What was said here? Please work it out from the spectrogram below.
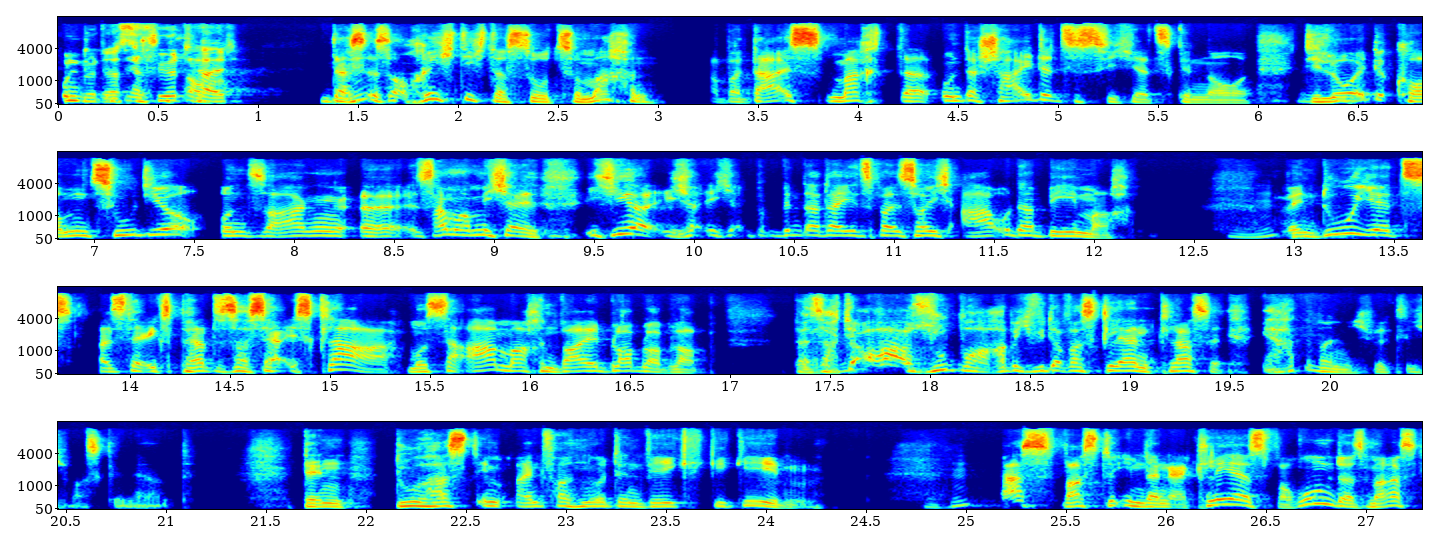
Und Nur das, das führt auch, halt. Das hm? ist auch richtig, das so zu machen. Aber da ist macht, da unterscheidet es sich jetzt genau. Die mhm. Leute kommen zu dir und sagen, äh, sag mal, Michael, hier, ich, ich bin da, da jetzt bei, soll ich A oder B machen? Mhm. Wenn du jetzt als der Experte sagst, ja, ist klar, muss der A machen, weil bla bla bla, dann sagt er, oh, super, habe ich wieder was gelernt, klasse. Er hat aber nicht wirklich was gelernt. Denn du hast ihm einfach nur den Weg gegeben. Mhm. Das, was du ihm dann erklärst, warum du das machst,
